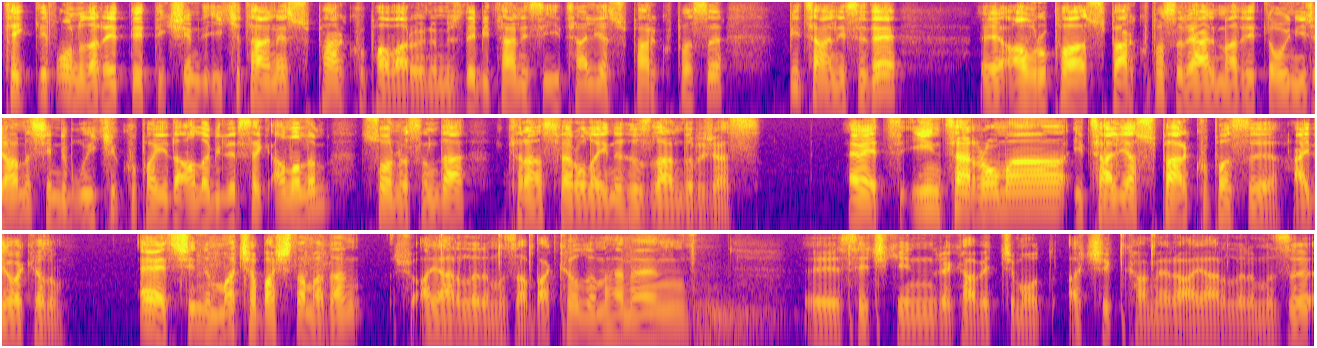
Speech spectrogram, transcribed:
teklif onu da reddettik. Şimdi iki tane Süper Kupa var önümüzde. Bir tanesi İtalya Süper Kupası, bir tanesi de e, Avrupa Süper Kupası Real Madrid'le oynayacağımız. Şimdi bu iki kupayı da alabilirsek alalım. Sonrasında transfer olayını hızlandıracağız. Evet, Inter Roma İtalya Süper Kupası. Haydi bakalım. Evet, şimdi maça başlamadan şu ayarlarımıza bakalım hemen. Ee, seçkin, rekabetçi mod açık, kamera ayarlarımızı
